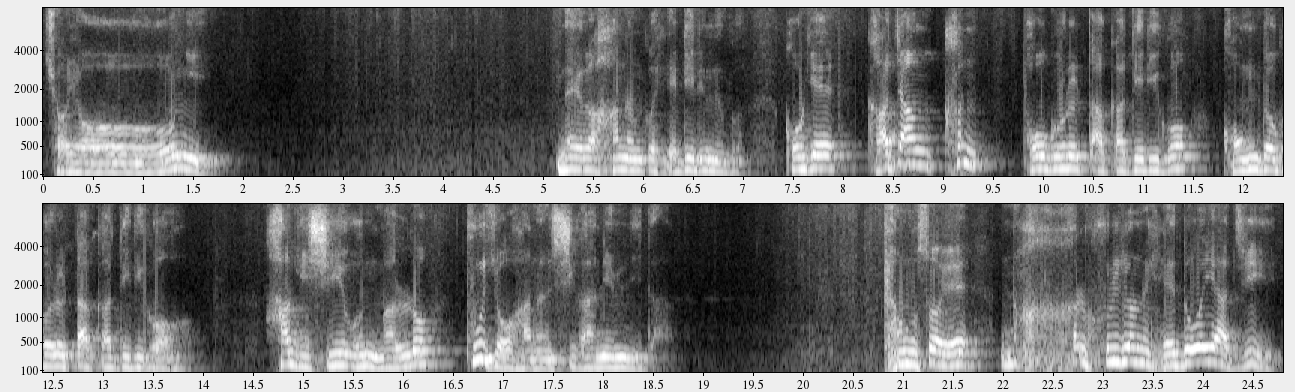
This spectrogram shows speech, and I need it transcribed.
조용히 내가 하는 거 해드리는 거 그게 가장 큰 복을 닦아드리고 공덕을 닦아드리고 하기 쉬운 말로 부조하는 시간입니다. 평소에 늘 훈련을 해둬야지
